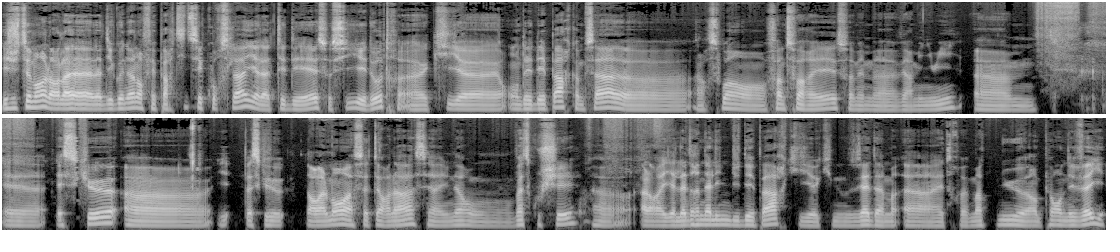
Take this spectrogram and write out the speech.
Et justement, alors la, diagonale en fait partie de ces courses-là. Il y a la TDS aussi et d'autres euh, qui ont des départs comme ça, alors soit en fin de soirée, soit même vers minuit. Est-ce que, parce que normalement à cette heure-là, c'est à une heure où on va se coucher. Euh, alors il y a l'adrénaline du départ qui, euh, qui nous aide à, à, être maintenu euh, un peu en éveil,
